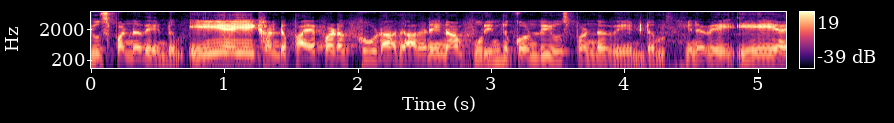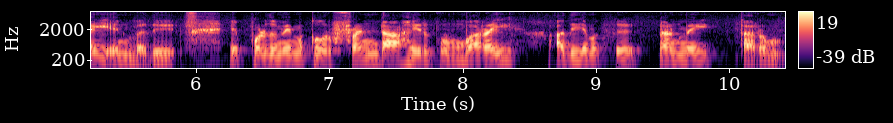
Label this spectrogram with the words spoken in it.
யூஸ் பண்ண வேண்டும். ஏஐயை கண்டு பயப்படக்கூடாது. அதனை நாம் புரிந்து கொண்டு யூஸ் பண்ண வேண்டும். எனவே ஏஐ என்பது எப்பொழுதும் எமக்கு ஒரு ஃப்ரெண்டாக இருக்கும் வரை அது எமக்கு நன்மை தரும்.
